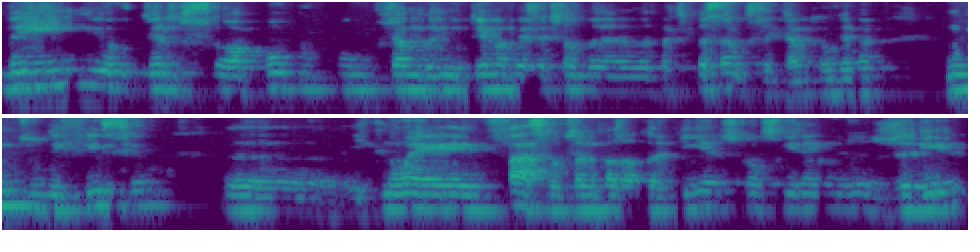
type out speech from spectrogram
Daí eu ter só há pouco puxado um bocadinho o tema com essa questão da, da participação, que sei que é um tema muito difícil uh, e que não é fácil, principalmente para as autarquias, conseguirem gerir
